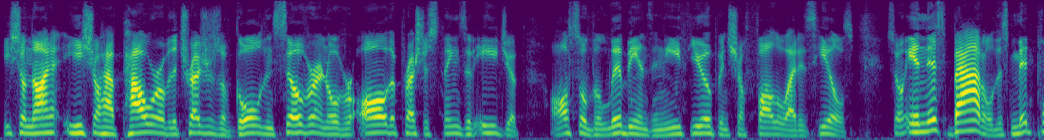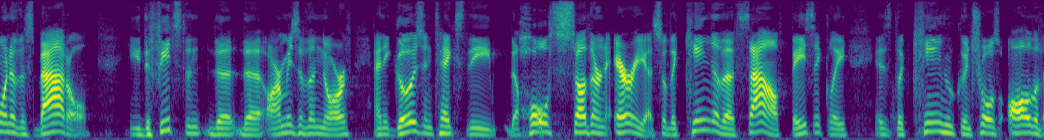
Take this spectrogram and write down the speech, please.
He shall, not, he shall have power over the treasures of gold and silver and over all the precious things of Egypt. Also, the Libyans and the Ethiopians shall follow at his heels. So, in this battle, this midpoint of this battle, he defeats the, the, the, armies of the north and he goes and takes the, the whole southern area. So, the king of the south basically is the king who controls all of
